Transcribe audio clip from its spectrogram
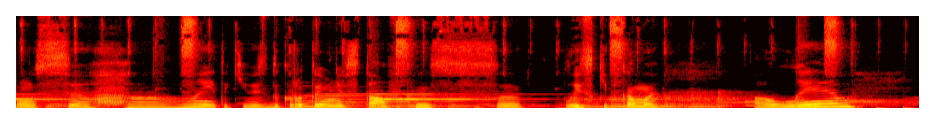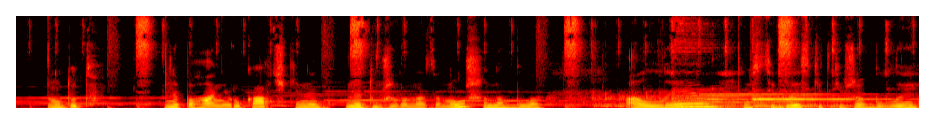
Ось е, в неї такі ось декоративні вставки з блискітками. Але Ну, тут непогані рукавчики, не, не дуже вона заношена була. Але ось ці блискітки вже були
